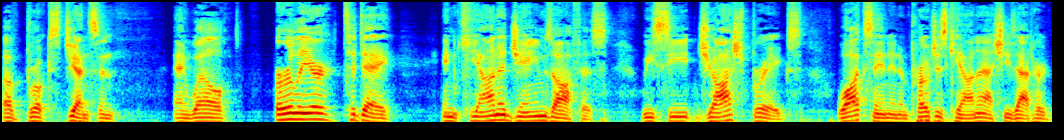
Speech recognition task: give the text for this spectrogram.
of Brooks Jensen. And well, earlier today in Kiana James' office, we see Josh Briggs walks in and approaches Kiana as she's at her,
